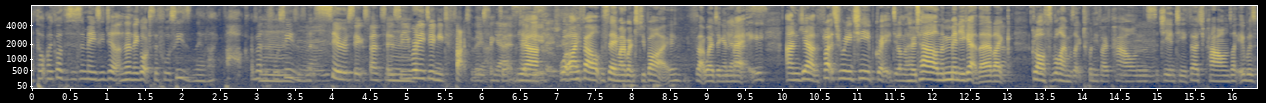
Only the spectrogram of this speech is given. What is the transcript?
I thought, oh my God, this is an amazing deal. And then they got to the Four Seasons and they were like, fuck, I meant the Four Seasons. And it's seriously expensive. So you mm. really do need to factor those things in. Yeah. Well, I felt the same when I went to Dubai for that wedding in May. And yeah, the flights were really cheap, great deal on the hotel. And the minute you get there, like, glass of wine was like £25, pounds, mm. G&T £30. Like, it was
